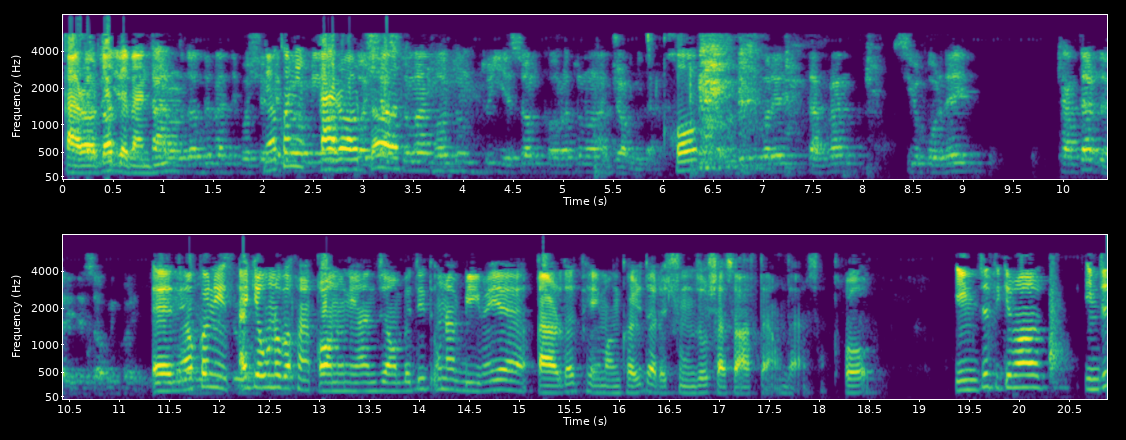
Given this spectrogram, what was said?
قرارداد ببندی؟ قرارداد ببندی با شرکت یا کنی میگم قرارداد- با 60 تومن باهاتون تو یه سال کاراتون رو انجام میدن. خب. دوباره تقریبا 30 و خورده کمتر دارید حساب می‌کنید. نیا کنید اگه اونو بخواین قانونی انجام بدید اونم بیمه قرارداد پیمانکاری داره 16 و 67 در اون درصد. خب. اینجا دیگه ما اینجا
